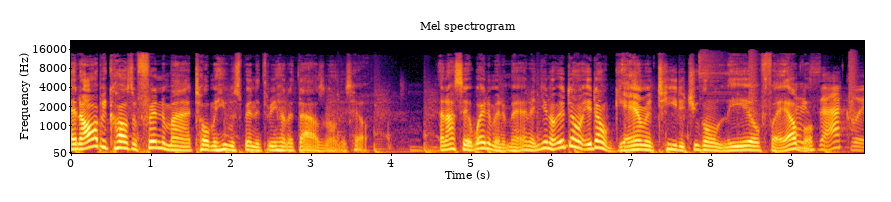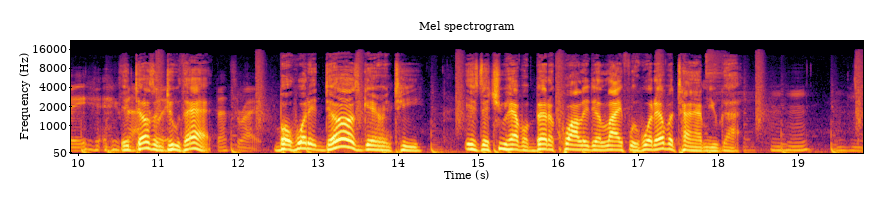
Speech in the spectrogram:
And all because a friend of mine told me he was spending three hundred thousand on his health. And I said, wait a minute, man. And you know, it don't it don't guarantee that you're gonna live forever. Exactly. It doesn't do that. That's right. But what it does guarantee is that you have a better quality of life with whatever time you got. Mm-hmm. Mm-hmm.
